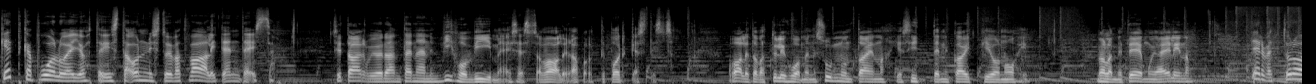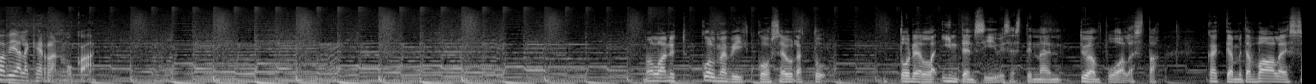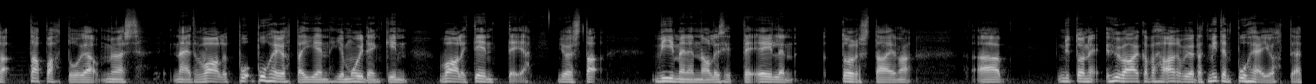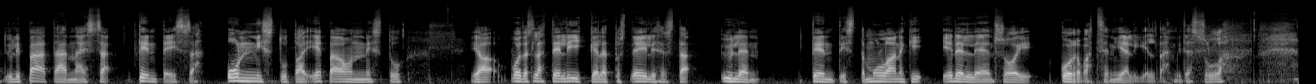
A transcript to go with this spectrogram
Ketkä puoluejohtajista onnistuivat vaalitenteissä? Sitä arvioidaan tänään viho viimeisessä vaaliraporttipodcastissa. Vaalit ovat ylihuomenna sunnuntaina ja sitten kaikki on ohi. Me olemme Teemu ja Elina. Tervetuloa vielä kerran mukaan. Me ollaan nyt kolme viikkoa seurattu todella intensiivisesti näin työn puolesta kaikkea, mitä vaaleissa tapahtuu ja myös näitä vaali- pu- puheenjohtajien ja muidenkin vaalitenttejä, joista viimeinen oli sitten eilen torstaina. Ää, nyt on hyvä aika vähän arvioida, että miten puheenjohtajat ylipäätään näissä tenteissä onnistu tai epäonnistu. Ja voitaisiin lähteä liikkeelle tuosta eilisestä Ylen tentistä. Mulla ainakin edelleen soi korvat sen jäljiltä. Mites sulla?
